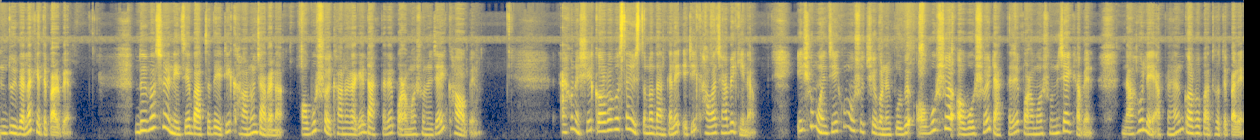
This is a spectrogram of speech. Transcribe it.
দুই বেলা খেতে পারবে। দুই বছরের নিচে বাচ্চাদের এটি খাওয়ানো যাবে না। অবশ্যই খাওয়ানোর আগে ডাক্তারের পরামর্শ অনুযায়ী খাওয়াবেন। এখন এসে গর্ভাবস্থায় স্তন্যদানকালে এটি খাওয়া যাবে কিনা? এ সময় যে কোনো ওষুধ সেবনের পূর্বে অবশ্যই অবশ্যই ডাক্তারের পরামর্শ অনুযায়ী খাবেন। না হলে আপনার গর্ভপাত হতে পারে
